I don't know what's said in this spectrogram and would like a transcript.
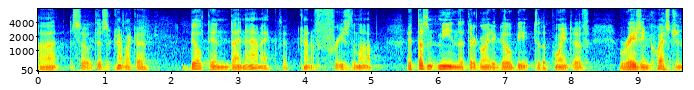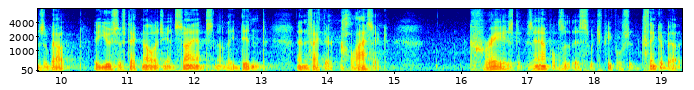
Uh, so there's a kind of like a built-in dynamic that kind of frees them up. It doesn't mean that they're going to go be to the point of raising questions about the use of technology in science. No, they didn't. And in fact, they're classic, crazed examples of this, which people should think about.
